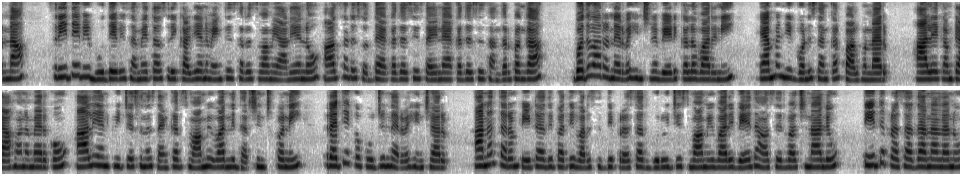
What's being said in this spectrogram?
ఉన్న శ్రీదేవి భూదేవి సమేత శ్రీ కళ్యాణ వెంకటేశ్వర స్వామి ఆలయంలో ఆషాఢ శుద్ధ ఏకాదశి సైన ఏకాదశి సందర్భంగా బుధవారం నిర్వహించిన వేడుకలో వారిని ఎమ్మెల్యే గొండు శంకర్ పాల్గొన్నారు. ఆలయ కమిటీ ఆహ్వానం మేరకు ఆలయానికి విచ్చేసిన శంకర్ స్వామి వారిని దర్శించుకొని ప్రత్యేక పూజలు నిర్వహించారు. అనంతరం పీఠాధిపతి వరసిద్ధి ప్రసాద్ గురూజీ స్వామి వారి వేద ఆశీర్వచనాలు తీర్థ ప్రసాదాలను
